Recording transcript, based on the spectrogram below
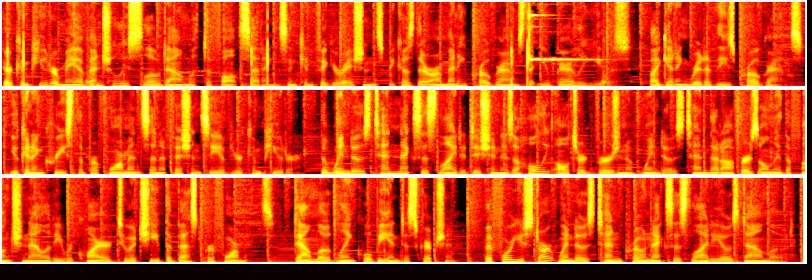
Your computer may eventually slow down with default settings and configurations because there are many programs that you barely use. By getting rid of these programs, you can increase the performance and efficiency of your computer. The Windows 10 Nexus Lite Edition is a wholly altered version of Windows 10 that offers only the functionality required to achieve the best performance. Download link will be in description. Before you start Windows 10 Pro Nexus Lite download,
